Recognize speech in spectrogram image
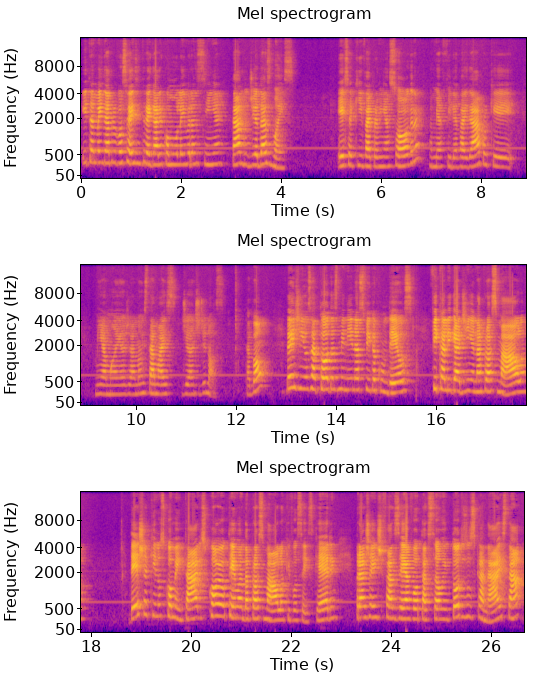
E também dá para vocês entregarem como lembrancinha, tá? Do Dia das Mães. Esse aqui vai para minha sogra, a minha filha vai dar, porque minha mãe já não está mais diante de nós. Tá bom? Beijinhos a todas, meninas. Fica com Deus. Fica ligadinha na próxima aula. Deixa aqui nos comentários qual é o tema da próxima aula que vocês querem, para a gente fazer a votação em todos os canais, tá?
